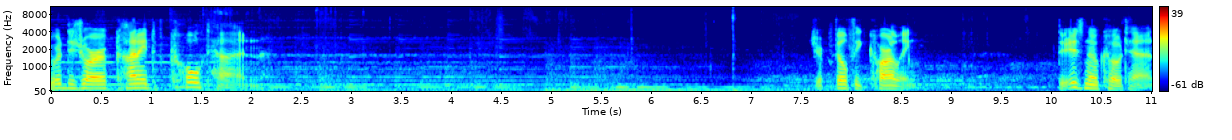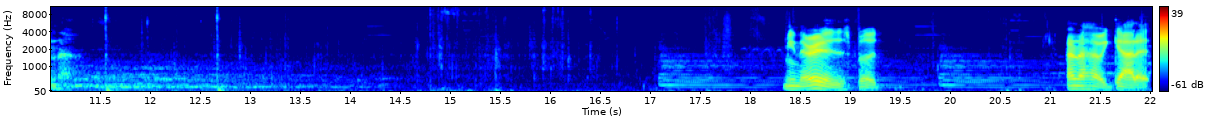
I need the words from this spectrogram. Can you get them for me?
You're jure Khanate of Khotan. You're filthy Karling. There is no Khotan. I mean, there is, but I don't know how he got it.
